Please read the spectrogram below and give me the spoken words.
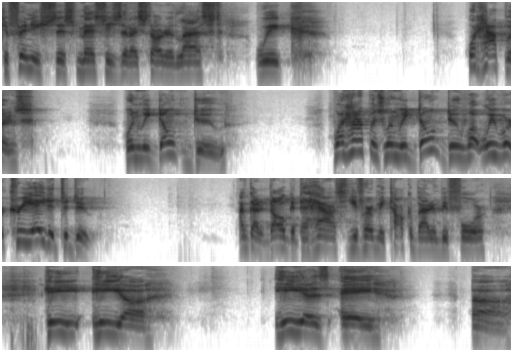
to finish this message that I started last week. What happens when we don't do? What happens when we don't do what we were created to do? I've got a dog at the house. You've heard me talk about him before. He he uh, he is a uh,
